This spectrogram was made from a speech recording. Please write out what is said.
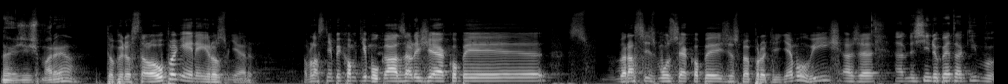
No Ježíš Maria. To by dostalo úplně jiný rozměr. A vlastně bychom tím ukázali, že jakoby rasismus, jakoby, že jsme proti němu, víš, a že... A v dnešní době je takový, uh,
